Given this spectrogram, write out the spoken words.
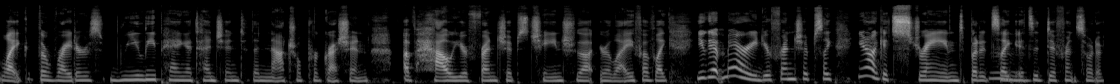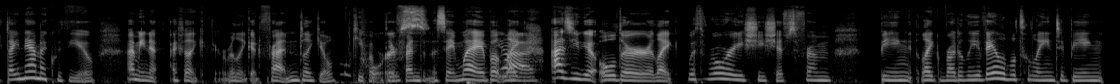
like the writers really paying attention to the natural progression of how your friendships change throughout your life of like you get married your friendships like you know it gets strained but it's Mm. like it's a different sort of dynamic with you. I mean i feel like if you're a really good friend like you'll keep up with your friends in the same way but like as you get older, like with Rory, she shifts from being like readily available to Lane to being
